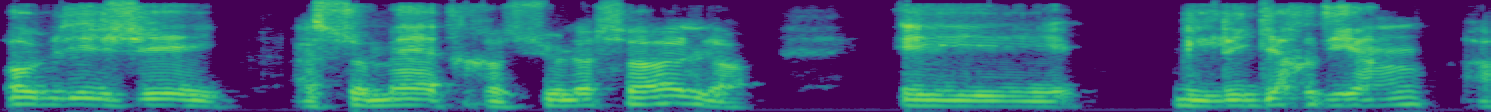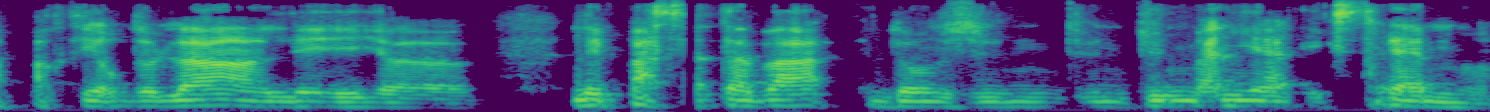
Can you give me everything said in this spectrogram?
obligés à se mettre sur le sol et les gardiens, à partir de là, les, euh, les passent à tabac d'une manière extrême.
